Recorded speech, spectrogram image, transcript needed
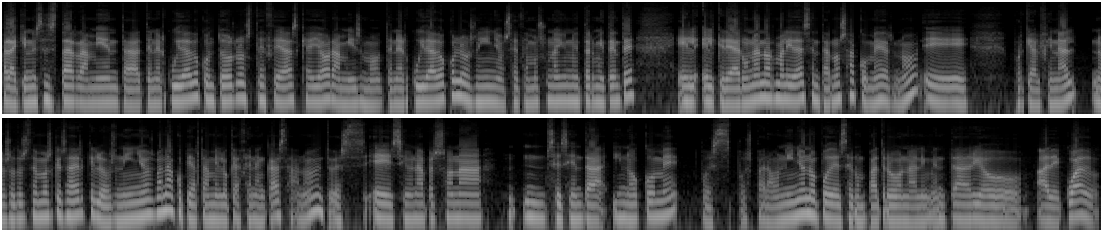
para quién es esta herramienta, tener cuidado con todos los TCAs que hay ahora mismo, tener cuidado con los niños, si hacemos un ayuno intermitente, el, el crear una normalidad de sentarnos a comer, ¿no? Eh, porque al final nosotros tenemos que saber que los niños van a copiar también lo que hacen en casa, ¿no? Entonces, eh, si una persona mm, se sienta y no come, pues, pues para un niño no puede ser un patrón alimentario adecuado.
